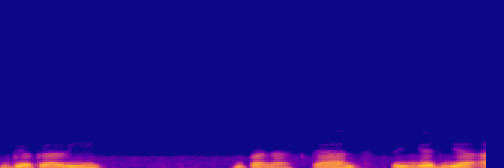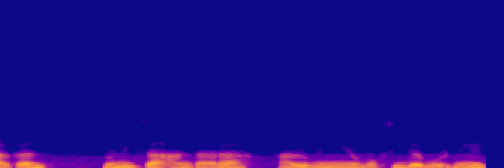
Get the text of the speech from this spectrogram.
3 kali dipanaskan sehingga dia akan memisah antara aluminium oksida murni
